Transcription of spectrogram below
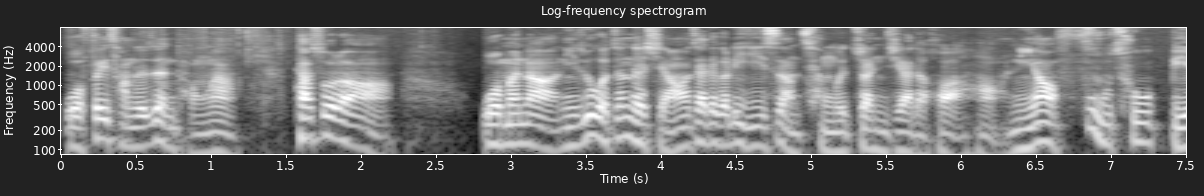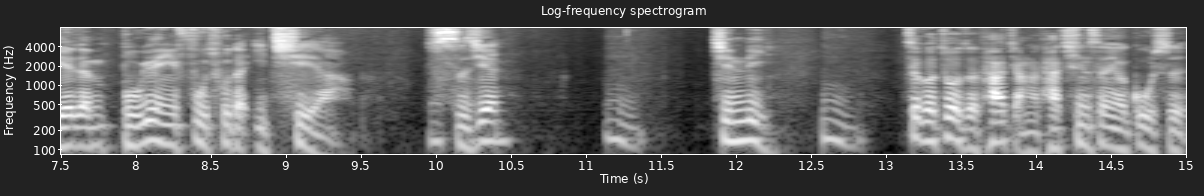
我非常的认同啊。他说了啊，我们啊，你如果真的想要在这个利基市场成为专家的话，哈，你要付出别人不愿意付出的一切啊，时间，嗯，精力，嗯。这个作者他讲了他亲身一个故事，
